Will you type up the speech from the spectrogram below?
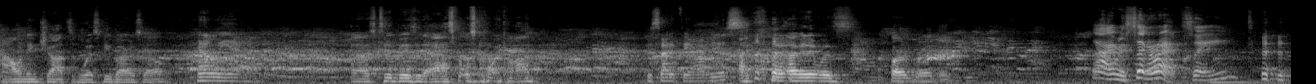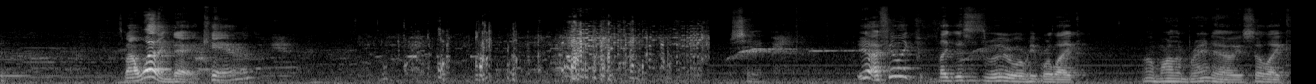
pounding shots of whiskey by herself, Hell yeah. and I was too busy to ask what was going on. Besides the obvious. I, I mean, it was heartbreaking. Me a cigarette, see? it's my wedding day, Ken. Yeah, I feel like like this is a movie where people are like, "Oh, Marlon Brando, he's so like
